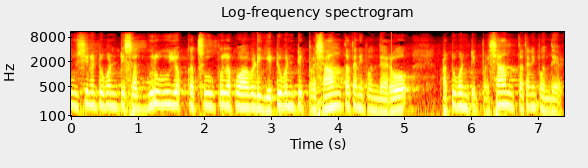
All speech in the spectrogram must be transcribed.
చూసినటువంటి సద్గురువు యొక్క చూపులకు ఆవిడ ఎటువంటి ప్రశాంతతని పొందారో అటువంటి ప్రశాంతతని పొందారు.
